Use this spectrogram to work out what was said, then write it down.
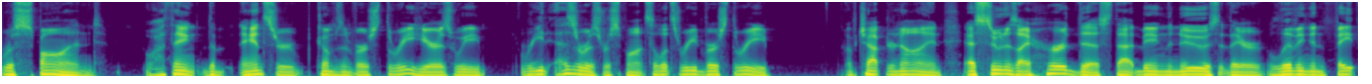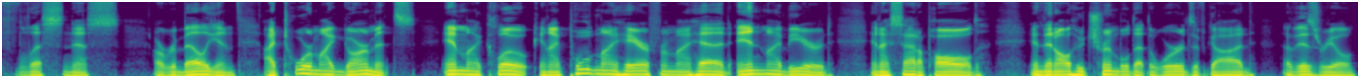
respond? Well, I think the answer comes in verse 3 here as we read Ezra's response. So let's read verse 3 of chapter 9. As soon as I heard this, that being the news that they are living in faithlessness or rebellion, I tore my garments and my cloak, and I pulled my hair from my head and my beard, and I sat appalled. And then all who trembled at the words of God of Israel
